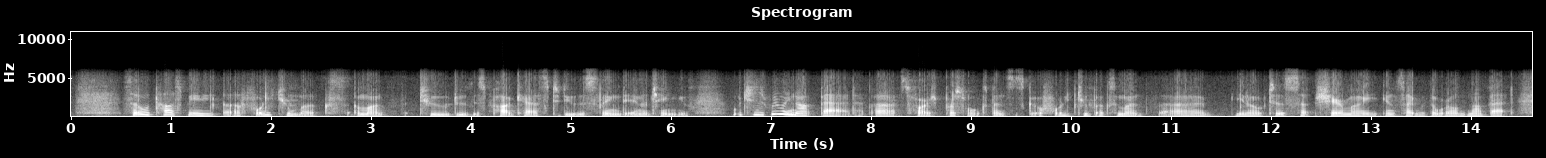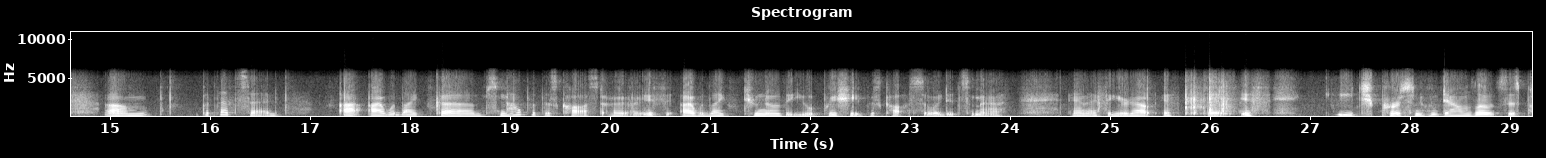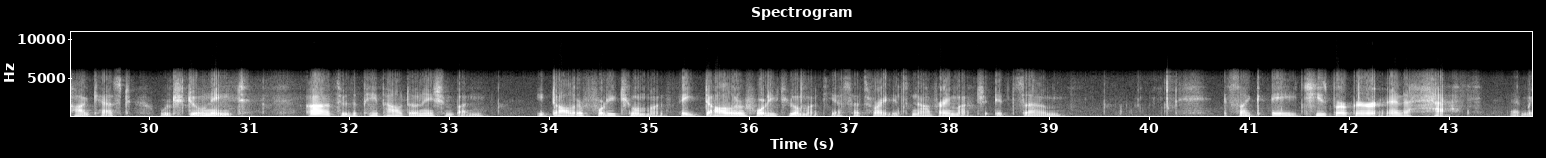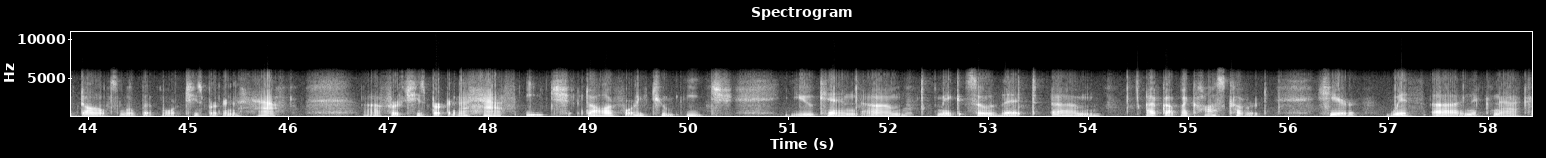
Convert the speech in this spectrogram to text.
So it cost me uh, 42 bucks a month to do this podcast, to do this thing, to entertain you, which is really not bad uh, as far as personal expenses go. 42 bucks a month, uh, you know, to share my insight with the world, not bad. Um, but that said, I, I would like uh, some help with this cost. I, if I would like to know that you appreciate this cost, so I did some math, and I figured out if that if each person who downloads this podcast were to donate uh, through the PayPal donation button, a dollar forty-two a month. A dollar forty-two a month. Yes, that's right. It's not very much. It's um, it's like a cheeseburger and a half at McDonald's. A little bit more cheeseburger and a half uh, for a cheeseburger and a half each, $1.42 each, you can um, make it so that um, I've got my costs covered here with uh, Nicnac,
